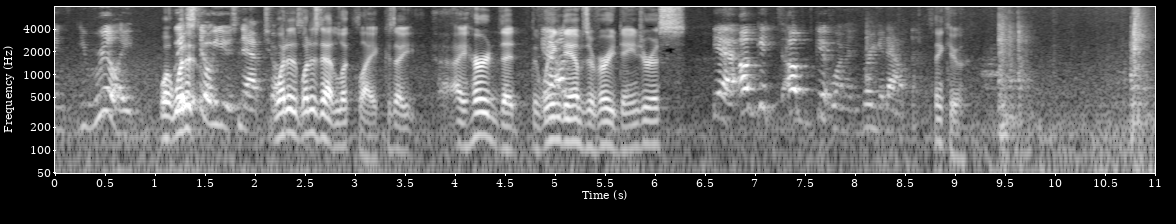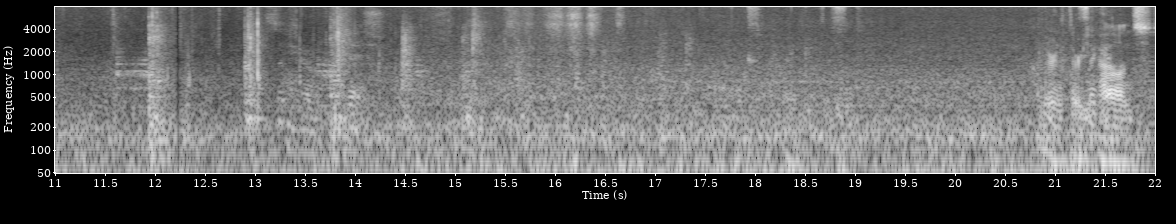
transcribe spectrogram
and you really What- we what is- still use nav charts." What is what does that look like? Because I I heard that the Yeah, wing I'll- dams are very dangerous. Yeah, I'll get I'll get one and bring it out. Thank you. Sitting here with the fish. Looks like 130 It's like a- pounds.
